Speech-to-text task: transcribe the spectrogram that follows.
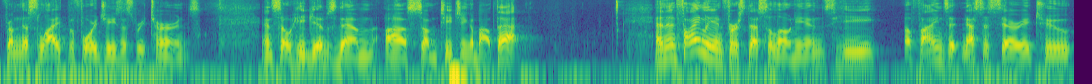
from this life before Jesus returns? And so he gives them uh, some teaching about that. And then finally, in 1 Thessalonians, he uh, finds it necessary to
